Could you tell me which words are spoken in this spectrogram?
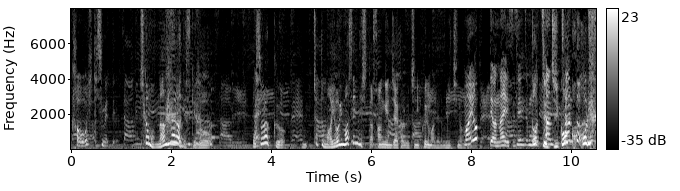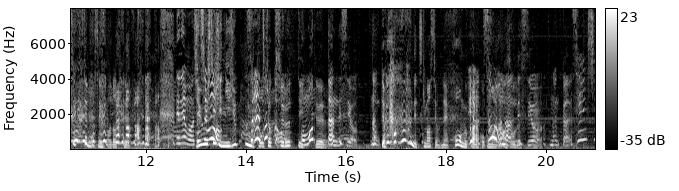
顔を引き締めて。しかもなんならですけど、おそらく、ちょっと迷いませんでした？三軒茶屋からうちに来るまでの道のり。迷ってはないです。全然もだってうちゃん時間かかりすぎてませんか？だって。でも私17も時20分に到着するって言っ思ってたんですよ。だって8分で着きますよね。ホームからここそうまなんですよ。なんか、先週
